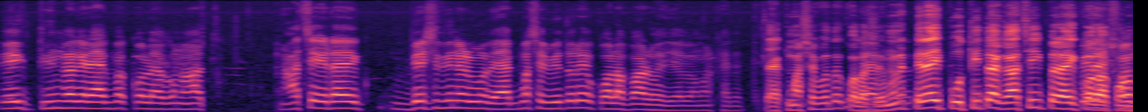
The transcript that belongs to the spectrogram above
এই তিন ভাগের এক ভাগ কলা এখনও আছ- আছে এটা বেশি দিনের মধ্যে এক মাসের ভিতরে কলা পার হয়ে যাবে আমার থেকে। এক মাসের মধ্যে কলা মানে প্রায় প্রতিটা গাছেই প্রায় কলা সব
